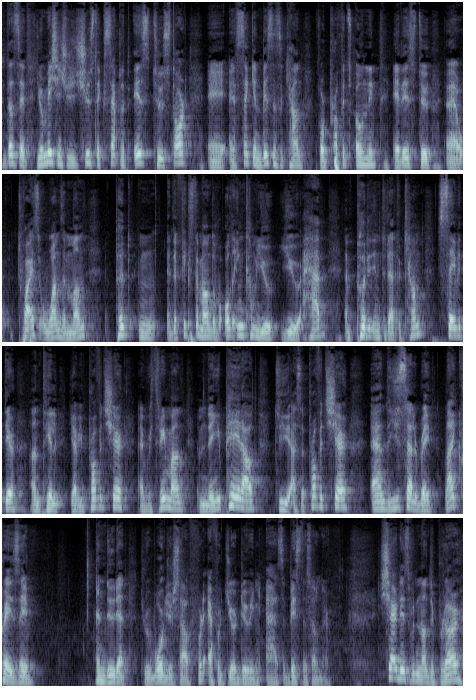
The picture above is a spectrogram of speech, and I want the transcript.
that's it. Your mission, should you choose to accept it, is to start a, a second business account for profits only. It is to uh, twice or once a month put um, the fixed amount of all the income you you have and put it into that account save it there until you have your profit share every three months and then you pay it out to you as a profit share and you celebrate like crazy and do that to reward yourself for the effort you're doing as a business owner. Share this with an entrepreneur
